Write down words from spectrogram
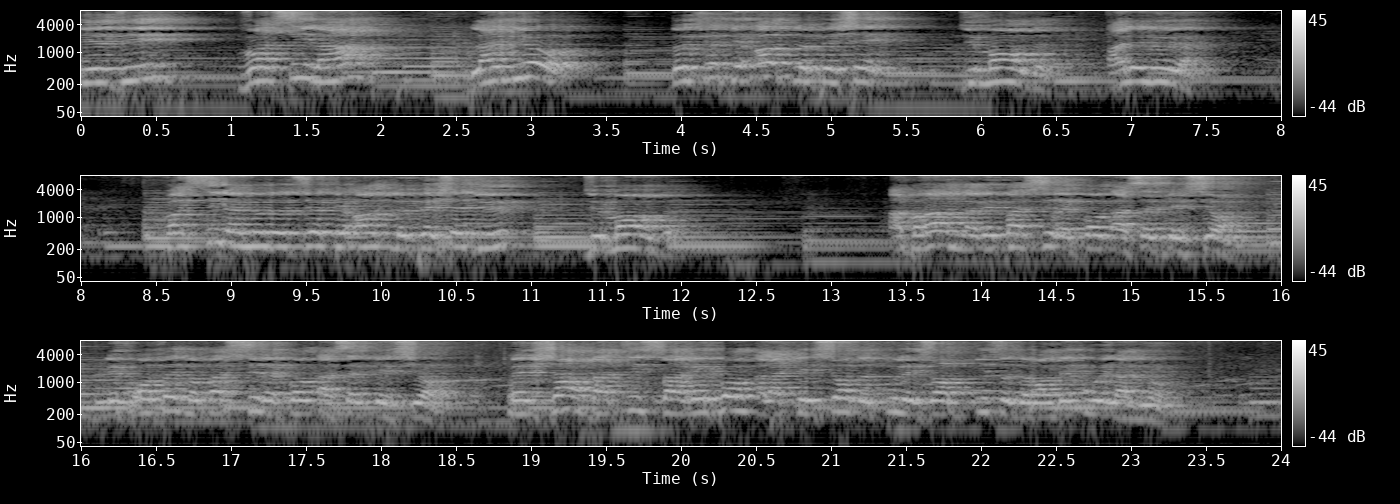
Il dit, voici là l'agneau de Dieu qui ôte le péché du monde. Alléluia. Voici l'agneau de Dieu qui ôte le péché du, du monde. Abraham n'avait pas su répondre à cette question. Les prophètes n'ont pas su répondre à cette question. Mais Jean-Baptiste va répondre à la question de tous les hommes qui se demandaient où est l'agneau.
